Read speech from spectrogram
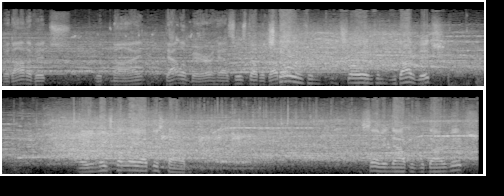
Vodanovich with nine. Dallenberg has his double-double. Stolen from stolen from Vodanovich. And he makes the layup this time. Seven now for Vodanovich.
